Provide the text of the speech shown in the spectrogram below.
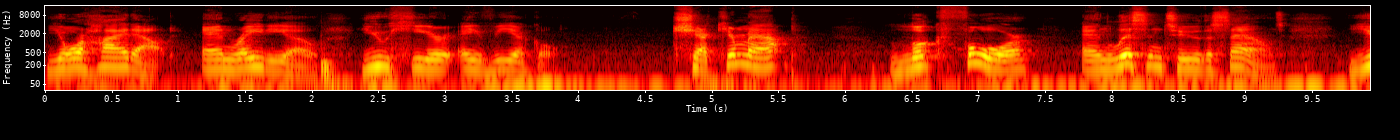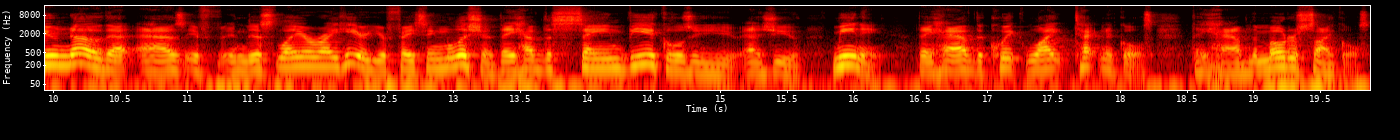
your hideout and radio, you hear a vehicle check your map, look for, and listen to the sounds. You know that as if in this layer right here, you're facing militia. They have the same vehicles as you, as you, meaning they have the quick light technicals, they have the motorcycles,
